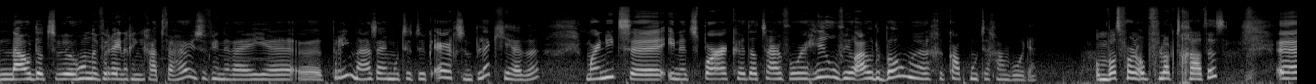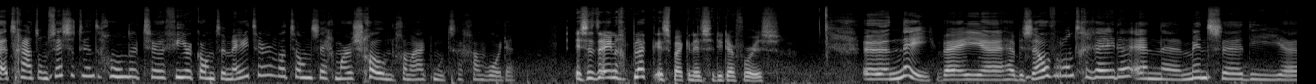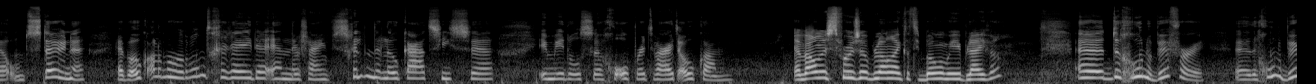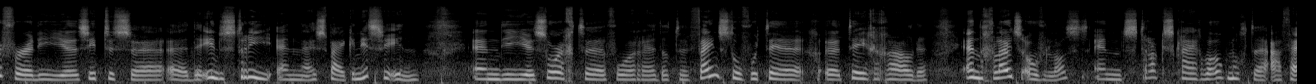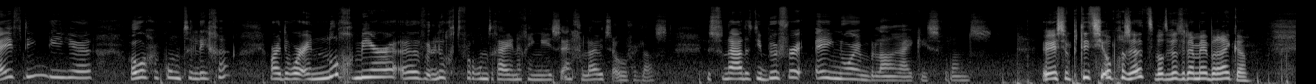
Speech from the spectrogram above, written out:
nou, dat de hondenvereniging gaat verhuizen vinden wij prima. Zij moeten natuurlijk ergens een plekje hebben. Maar niet in het park dat daarvoor heel veel oude bomen gekapt moeten gaan worden. Om wat voor een oppervlakte gaat het? Uh, het gaat om 2600 vierkante meter, wat dan zeg maar schoongemaakt moet gaan worden. Is het de enige plek in Spijkenisse die daarvoor is? Uh, nee, wij uh, hebben zelf rondgereden en mensen die ons steunen hebben ook allemaal rondgereden. En er zijn verschillende locaties inmiddels geopperd waar het ook kan. En waarom is het voor u zo belangrijk dat die bomen hier blijven? de groene buffer. Eh, de groene buffer die eh, zit tussen eh, de industrie en Spijkenisse in. En die zorgt voor dat de fijnstof wordt te, tegengehouden en geluidsoverlast. En straks krijgen we ook nog de A15 die hoger komt te liggen. Waardoor er nog meer luchtverontreiniging is en geluidsoverlast. Dus vandaar dat die buffer enorm belangrijk is voor ons. U heeft een petitie opgezet. Wat wilt u daarmee bereiken?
